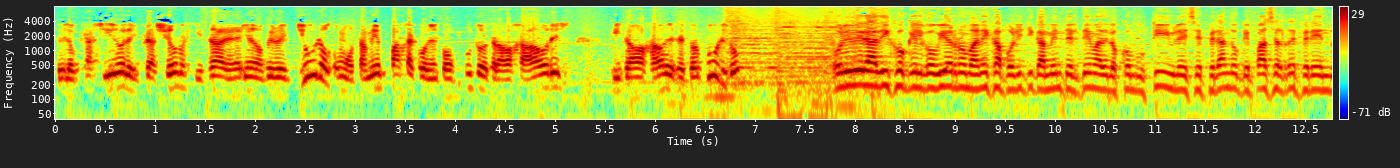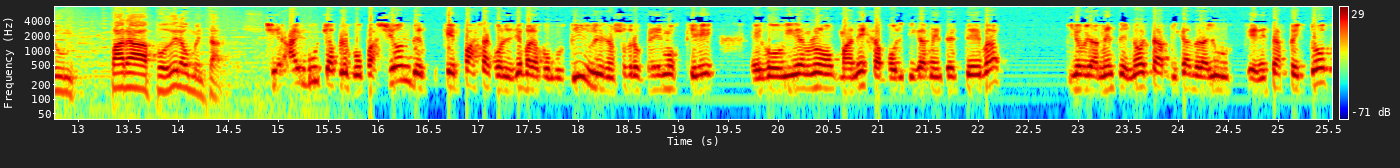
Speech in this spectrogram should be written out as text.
de lo que ha sido la inflación registrada en el año 2021, como también pasa con el conjunto de trabajadores y trabajadores del sector público. Olivera dijo que el gobierno maneja políticamente el tema de los combustibles, esperando que pase el referéndum para poder aumentarlos. Sí, hay mucha preocupación de qué pasa con el tema de los combustibles. Nosotros creemos que el gobierno maneja políticamente el tema y obviamente no está aplicando la luz en este aspecto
